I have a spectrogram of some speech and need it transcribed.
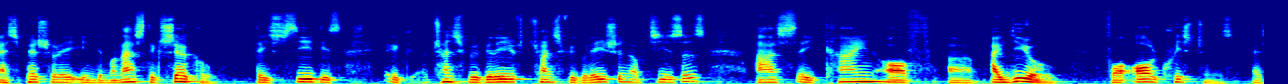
especially in the monastic circle. They see this uh, transfiguration of Jesus as a kind of uh, ideal for all Christians, as,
